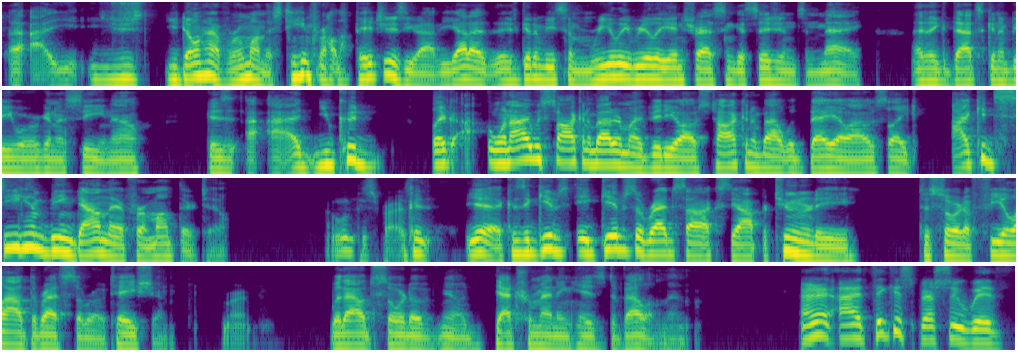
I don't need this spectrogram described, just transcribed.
uh, you just you don't have room on this team for all the pitchers you have. You gotta. There's gonna be some really really interesting decisions in May. I think that's gonna be what we're gonna see now, because I, I you could like when I was talking about it in my video, I was talking about with Bello. I was like, I could see him being down there for a month or two. I wouldn't be surprised. Cause, yeah, because it gives it gives the Red Sox the opportunity to sort of feel out the rest of the rotation, right? Without sort of you know detrimenting his development. And I think especially with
